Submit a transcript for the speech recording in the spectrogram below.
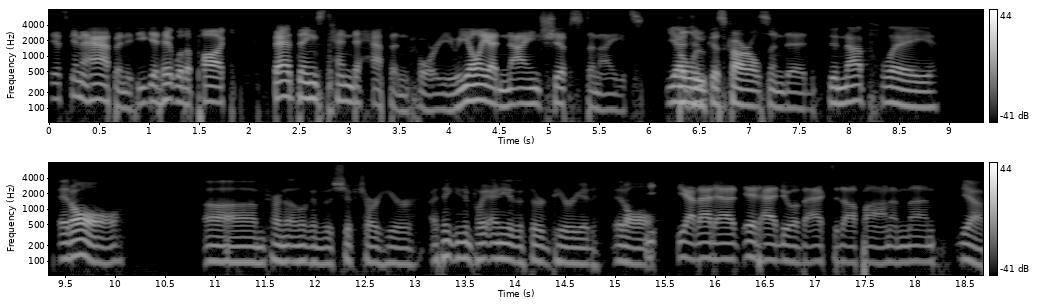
it's going to happen if you get hit with a puck. Bad things tend to happen for you. He only had nine shifts tonight. Yeah, did- Lucas Carlsson did. Did not play at all. Uh, I'm trying to I'm looking at the shift chart here. I think he didn't play any of the third period at all. Yeah, that had it had to have acted up on him then. Yeah.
